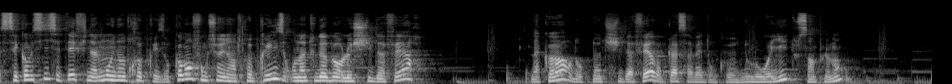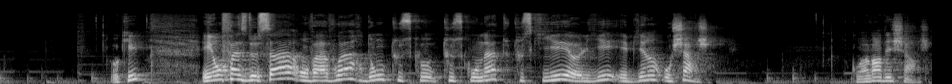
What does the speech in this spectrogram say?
c'est comme si c'était finalement une entreprise. Donc comment fonctionne une entreprise? On a tout d'abord le chiffre d'affaires, d'accord Donc notre chiffre d'affaires, donc là ça va être donc, euh, nos loyers tout simplement. Ok Et en face de ça, on va avoir donc tout ce qu'on a, tout ce qui est euh, lié eh bien, aux charges. Donc on va avoir des charges.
